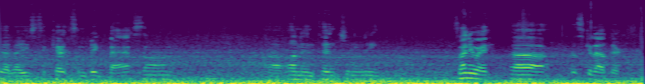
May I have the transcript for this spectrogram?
that I used to catch some big bass on uh, unintentionally. So anyway, uh, let's get out there.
